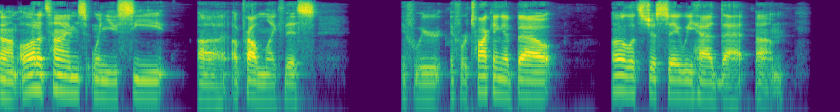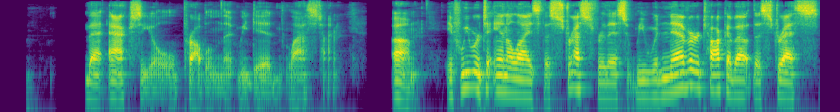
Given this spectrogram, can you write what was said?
um, a lot of times when you see uh, a problem like this, if we're if we're talking about oh let's just say we had that um, that axial problem that we did last time. Um, if we were to analyze the stress for this we would never talk about the stress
